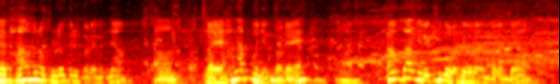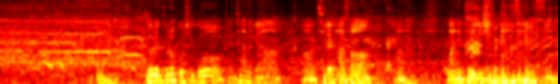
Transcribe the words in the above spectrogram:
제가 다음으로 불러드릴 노래는요, 어, 저의 하나뿐인 노래, 어, 깜빡이를 켜고 오세요라는 노래인데요. 네, 노래 들어보시고 괜찮으면 어, 집에 가서 어, 많이 들어주시면 감사하겠습니다.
